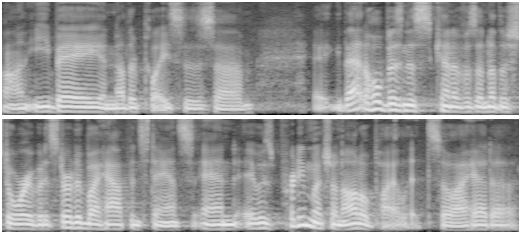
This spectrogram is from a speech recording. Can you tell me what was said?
on eBay and other places. Um, that whole business kind of was another story, but it started by happenstance, and it was pretty much on autopilot. So I had a,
